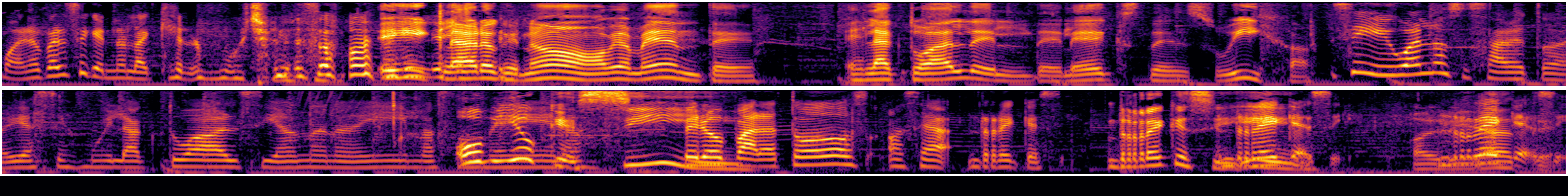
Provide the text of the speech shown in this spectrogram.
Bueno, parece que no la quieren mucho en esa familia. Y claro que no, obviamente. Es la actual del, del ex de su hija. Sí, igual no se sabe todavía si es muy la actual, si andan ahí más o Obvio menos. que sí. Pero para todos, o sea, re que sí. Re que sí. Re que sí. Re que sí.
